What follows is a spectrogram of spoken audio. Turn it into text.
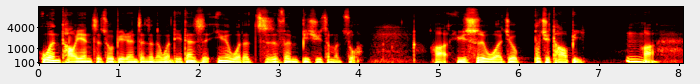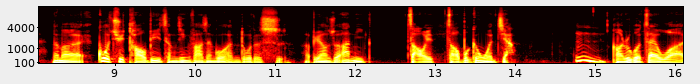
我很讨厌指出别人真正的问题，但是因为我的职分必须这么做，好，于是我就不去逃避，嗯啊。那么过去逃避曾经发生过很多的事啊，比方说啊，你早早不跟我讲，嗯，好，如果在我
